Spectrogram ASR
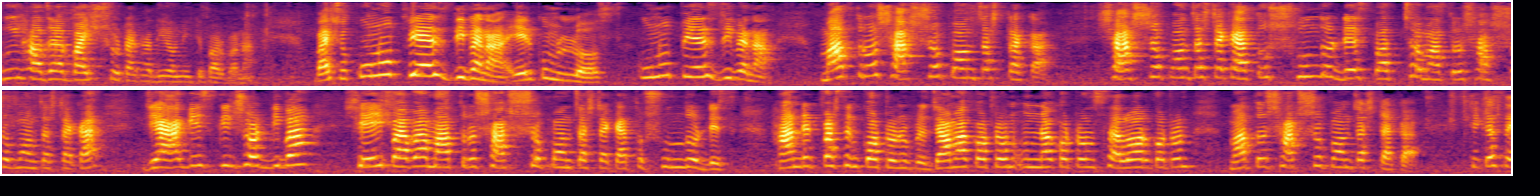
দুই হাজার বাইশশো টাকা দিয়েও নিতে পারবে না। বাইশশো কোনো পেজ দিবে না, এরকম লস কোনো পেজ দিবে না। মাত্র সাতশো পঞ্চাশ টাকা। সাতশো পঞ্চাশ টাকা, এত সুন্দর ড্রেস পাচ্ছ, মাত্র সাতশো পঞ্চাশ টাকা। যে আগে স্ক্রিনশট দিবা, সেই পাবা মাত্র সাতশো পঞ্চাশ টাকা, এত সুন্দর ড্রেস। হান্ড্রেড পার্সেন্ট কটনের উপরে, জামা কটন উন্না কটন সালোয়ার কটন মাত্র সাতশো পঞ্চাশ টাকা। ঠিক আছে?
